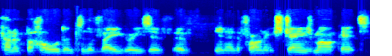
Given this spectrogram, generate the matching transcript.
kind of beholden to the vagaries of, of you know the foreign exchange markets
